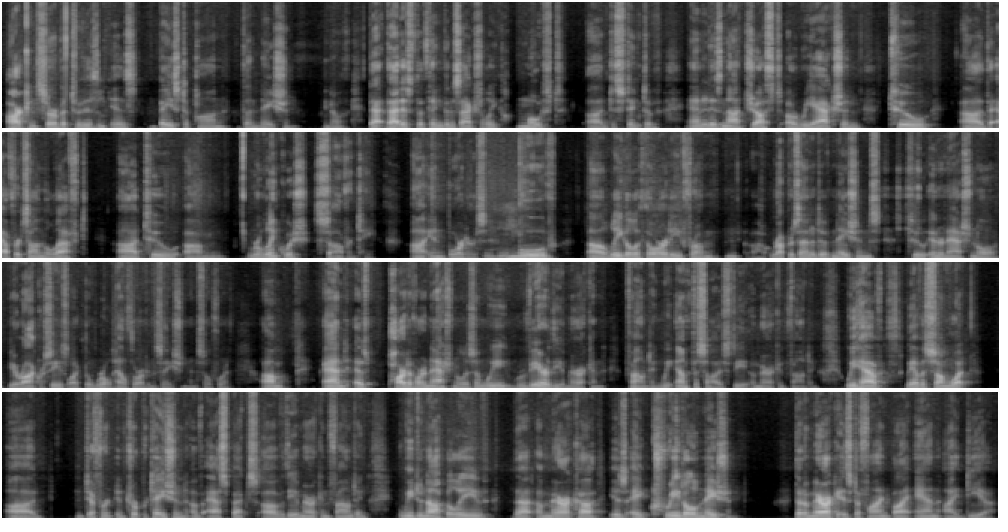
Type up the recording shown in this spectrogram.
our conservatism is based upon the nation. You know that that is the thing that is actually most uh, distinctive, and it is not just a reaction to uh, the efforts on the left uh, to um, relinquish sovereignty uh, in borders, mm-hmm. move uh, legal authority from uh, representative nations to international bureaucracies like the World Health Organization and so forth. Um, and as part of our nationalism, we revere the American founding. We emphasize the American founding. We have, we have a somewhat uh, different interpretation of aspects of the American founding. We do not believe that America is a creedal nation that America is defined by an idea.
